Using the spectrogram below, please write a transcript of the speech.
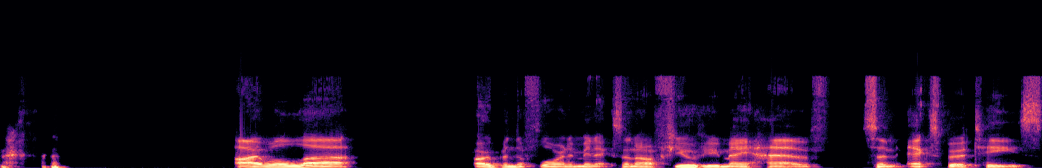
I will uh, open the floor in a minute because I know a few of you may have some expertise,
